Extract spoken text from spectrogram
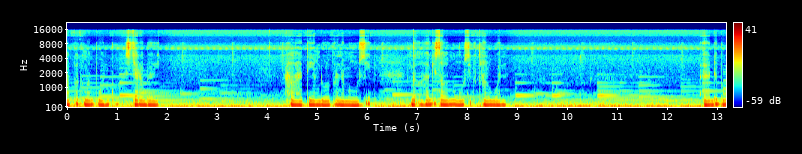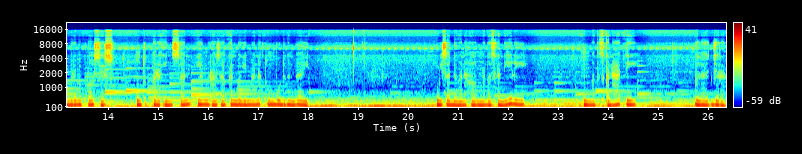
apa kemampuanku secara baik. Hal hati yang dulu pernah mengusik, gak lagi selalu mengusik keterlaluan. Ada beberapa proses untuk para insan yang merasakan bagaimana tumbuh dengan baik. Bisa dengan hal memataskan diri, memataskan hati, belajar,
